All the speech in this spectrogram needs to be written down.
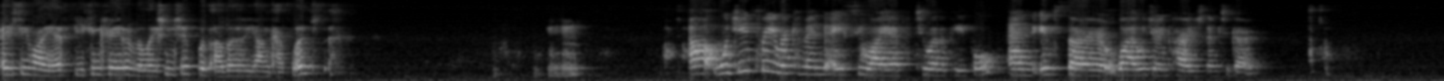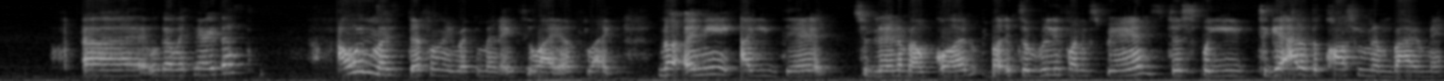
ACYF, you can create a relationship with other young Catholics. Mm-hmm. Uh, would you three recommend ACYF to other people? And if so, why would you encourage them to go? Uh, we'll go with Mary first. I would most definitely recommend ACYF. Like, not only are you there to learn about God, but it's a really fun experience just for you to get out of the classroom environment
